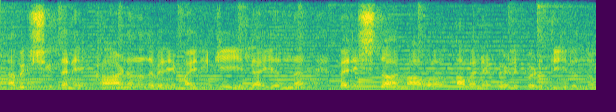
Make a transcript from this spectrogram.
അഭിഷിക്തനെ കാണുന്നതുവരെ മരിക്കുകയില്ല എന്ന് പരിശുദ്ധാത്മാവ് അവന് വെളിപ്പെടുത്തിയിരുന്നു.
